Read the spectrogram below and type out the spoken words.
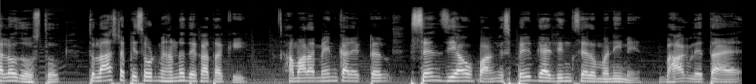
हेलो दोस्तों तो लास्ट एपिसोड में हमने देखा था कि हमारा main character Shen Xiao Fang spirit guiding ceremony में भाग लेता है,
